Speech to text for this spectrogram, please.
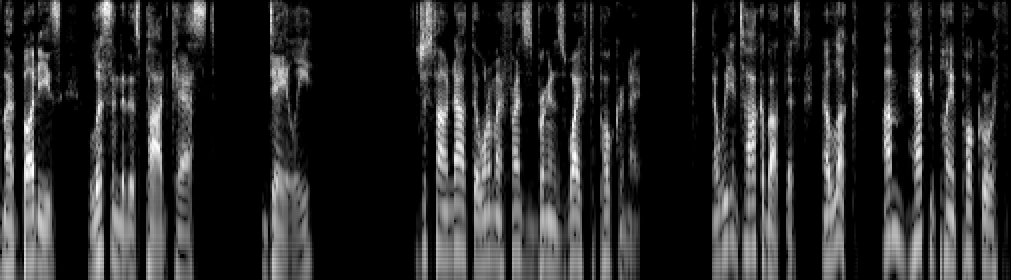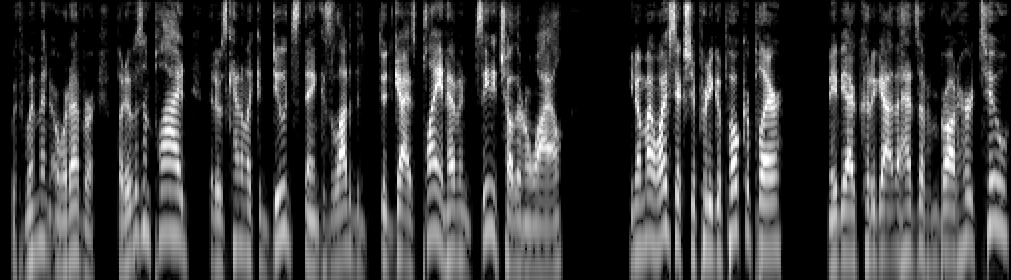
my buddies listen to this podcast daily just found out that one of my friends is bringing his wife to poker night. Now we didn't talk about this. Now look, I'm happy playing poker with with women or whatever, but it was implied that it was kind of like a dude's thing because a lot of the, guys playing haven't seen each other in a while. You know, my wife's actually a pretty good poker player. Maybe I could have gotten the heads up and brought her too.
